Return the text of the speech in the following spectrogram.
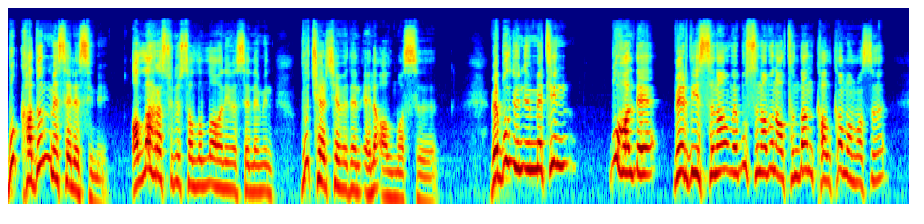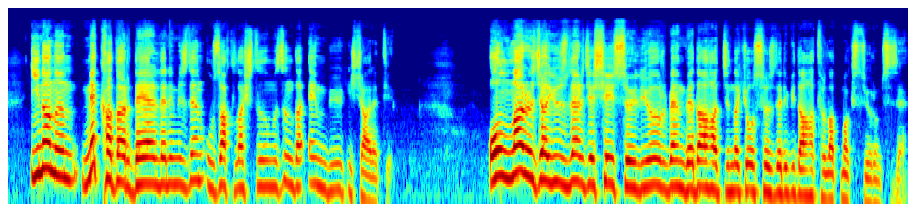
Bu kadın meselesini Allah Resulü sallallahu aleyhi ve sellemin bu çerçeveden ele alması ve bugün ümmetin bu halde verdiği sınav ve bu sınavın altından kalkamaması inanın ne kadar değerlerimizden uzaklaştığımızın da en büyük işareti. Onlarca yüzlerce şey söylüyor ben veda haccındaki o sözleri bir daha hatırlatmak istiyorum size.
